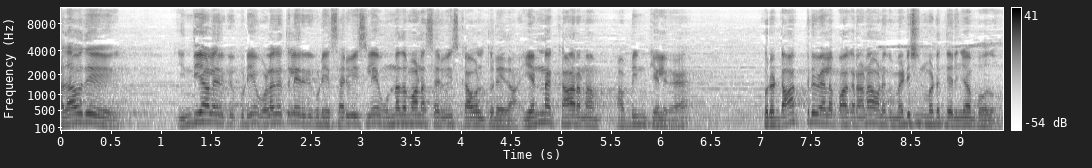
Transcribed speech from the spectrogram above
அதாவது இந்தியாவில் இருக்கக்கூடிய உலகத்தில் இருக்கக்கூடிய சர்வீஸ்லேயே உன்னதமான சர்வீஸ் காவல்துறை தான். என்ன காரணம் அப்படின்னு கேளுங்க. ஒரு டாக்டர் வேலை பார்க்குறான்னா அவனுக்கு மெடிசன் மட்டும் தெரிஞ்சால் போதும்.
